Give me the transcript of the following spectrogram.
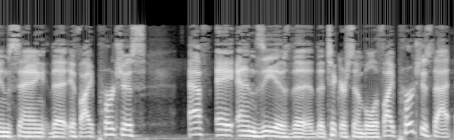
in saying that if I purchase FANZ is the, the ticker symbol, if I purchase that,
